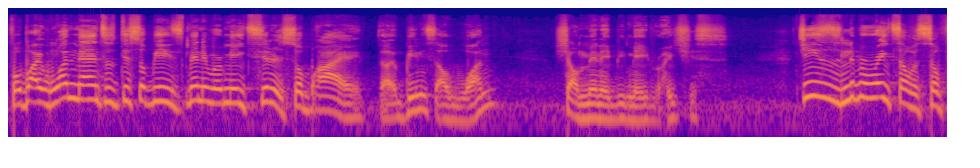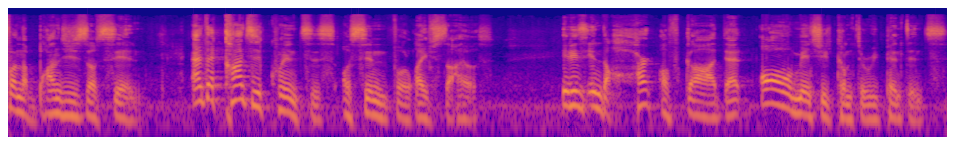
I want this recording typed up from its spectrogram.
For by one man's disobedience many were made sinners, so by the obedience of one shall many be made righteous. Jesus liberates us from the bondages of sin and the consequences of sinful lifestyles. It is in the heart of God that all men should come to repentance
